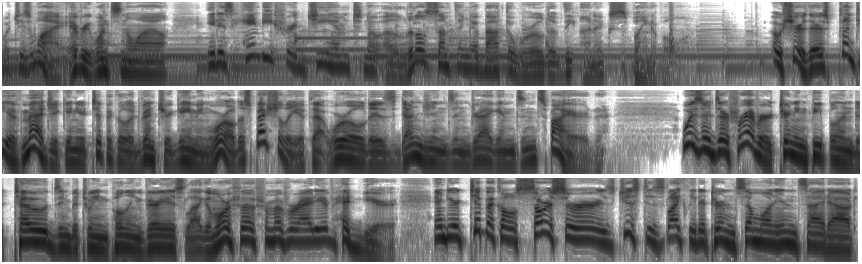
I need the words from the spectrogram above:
Which is why, every once in a while, it is handy for a GM to know a little something about the world of the unexplainable. Oh, sure, there's plenty of magic in your typical adventure gaming world, especially if that world is Dungeons and Dragons inspired. Wizards are forever turning people into toads in between pulling various lagomorpha from a variety of headgear, and your typical sorcerer is just as likely to turn someone inside out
